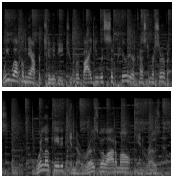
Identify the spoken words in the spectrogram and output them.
We welcome the opportunity to provide you with superior customer service. We're located in the Roseville Auto Mall in Roseville.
